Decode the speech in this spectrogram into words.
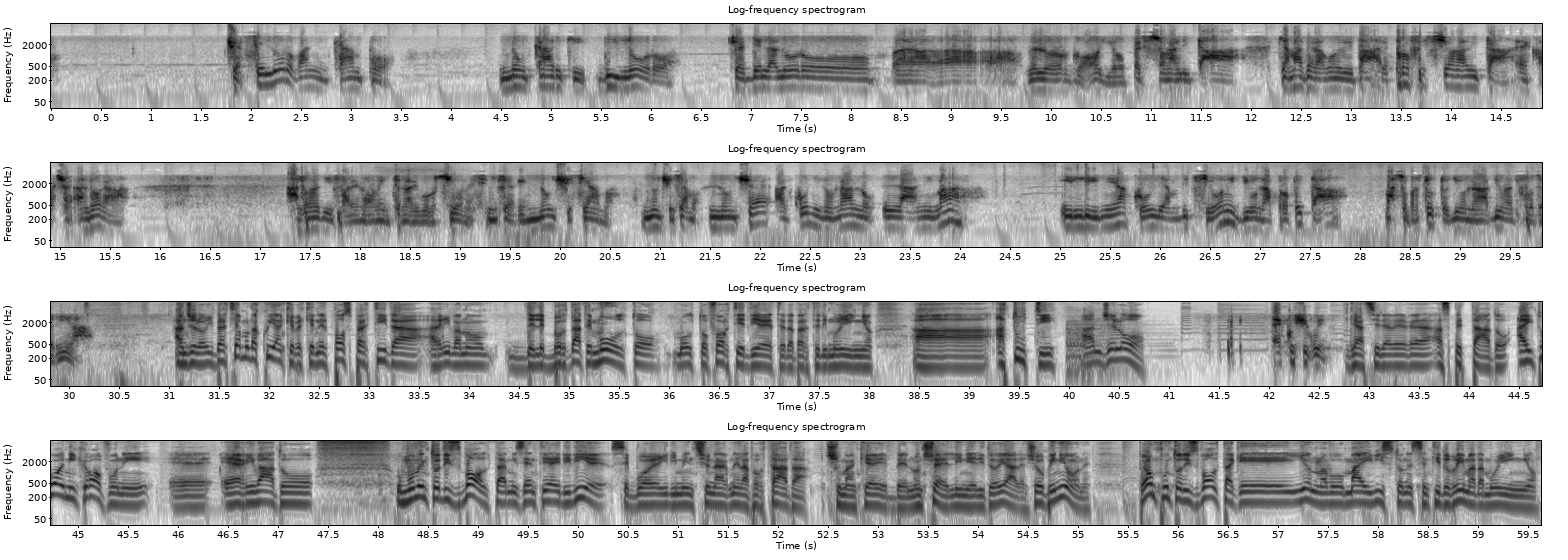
Cioè se loro vanno in campo non carichi di loro, cioè della loro, eh, del loro orgoglio, personalità, chiamatela come vi pare, professionalità, ecco, cioè, allora, allora devi fare nuovamente una rivoluzione, significa che non ci siamo, non ci siamo, non c'è, alcuni non hanno l'anima in linea con le ambizioni di una proprietà, ma soprattutto di una, di una tifoseria. Angelo, ripartiamo da qui anche perché nel post partita arrivano delle bordate molto, molto forti e dirette da parte di Mourinho a, a tutti. Angelo. Eccoci qui. Grazie di aver aspettato. Ai tuoi microfoni eh, è arrivato un momento di svolta, mi sentirei di dire, se vuoi ridimensionarne la portata, ci mancherebbe, non c'è linea editoriale, c'è opinione. Però un punto di svolta che io non avevo mai visto né sentito prima da Mourinho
